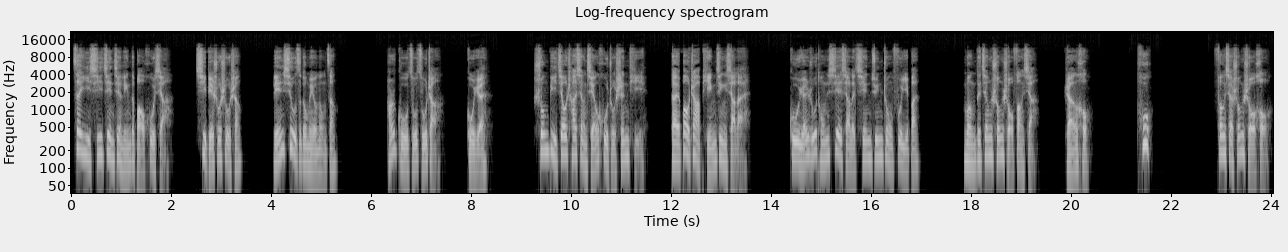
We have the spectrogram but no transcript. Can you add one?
在一息剑剑灵的保护下，气别说受伤，连袖子都没有弄脏。而古族族长古元，双臂交叉向前护住身体，待爆炸平静下来，古元如同卸下了千钧重负一般，猛地将双手放下，然后，噗，放下双手后。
